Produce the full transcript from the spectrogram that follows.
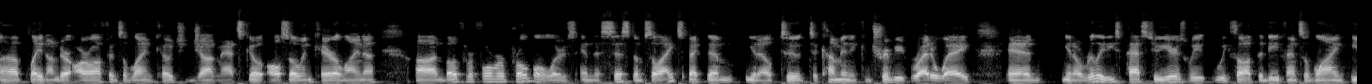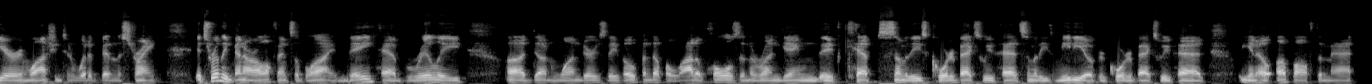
uh, played under our offensive line coach, John Matsko, also in Carolina. Uh, and both were former Pro Bowlers in the system. So I expect them, you know, to, to come in and contribute right away. And, you know, really these past two years, we, we thought the defensive line here in Washington would have been the strength. It's really been our offensive line. They have really uh, done wonders. They've opened up a lot of holes in the run game. They've kept some of these quarterbacks we've had, some of these mediocre quarterbacks we've had, you know, up off the mat.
